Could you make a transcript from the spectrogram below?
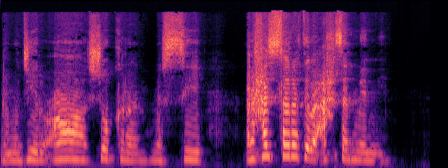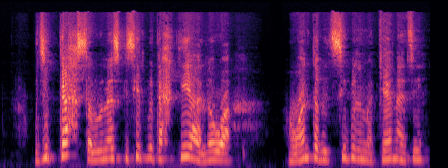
لمديره آه شكرا ميرسي. أنا حاسس ساره تبقى أحسن مني. ودي بتحصل وناس كتير بتحكيها اللي هو هو أنت بتسيب المكانة دي؟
